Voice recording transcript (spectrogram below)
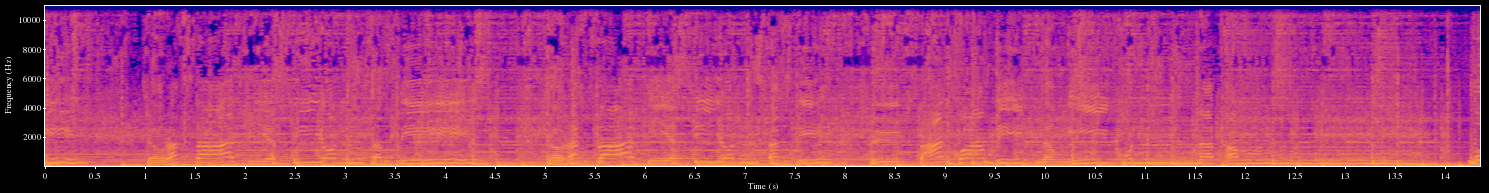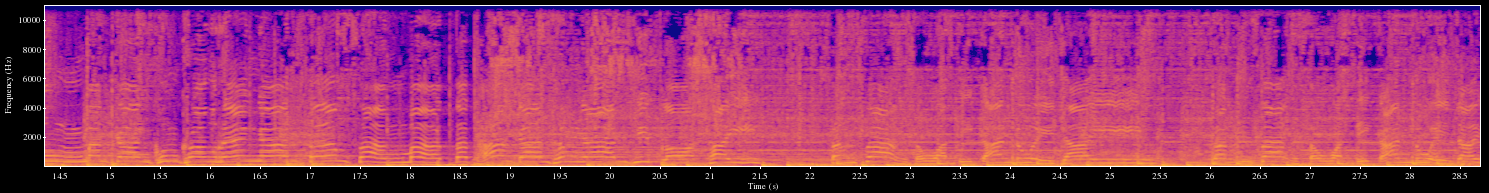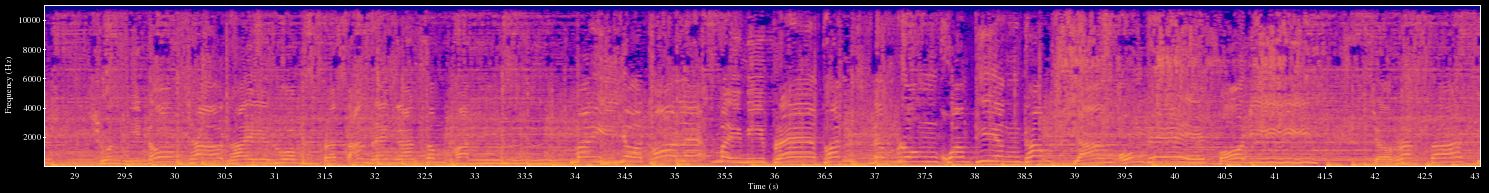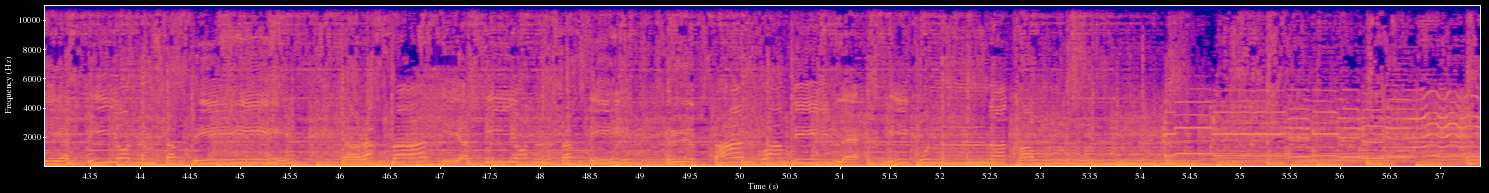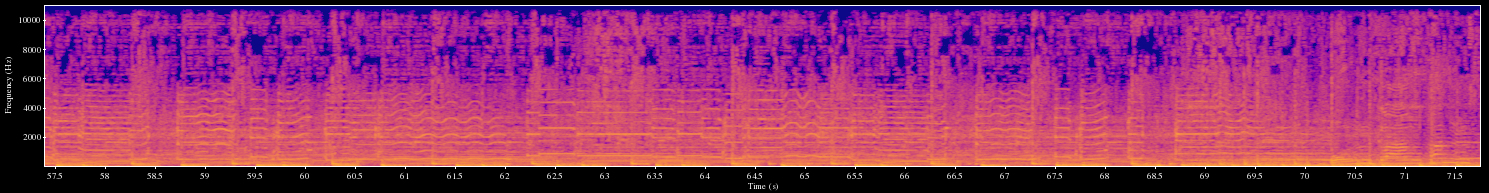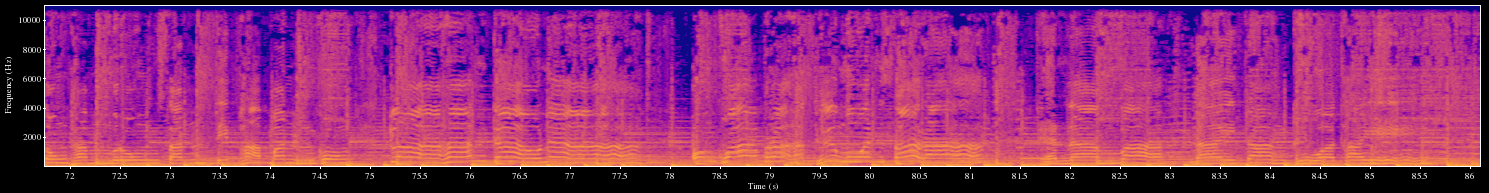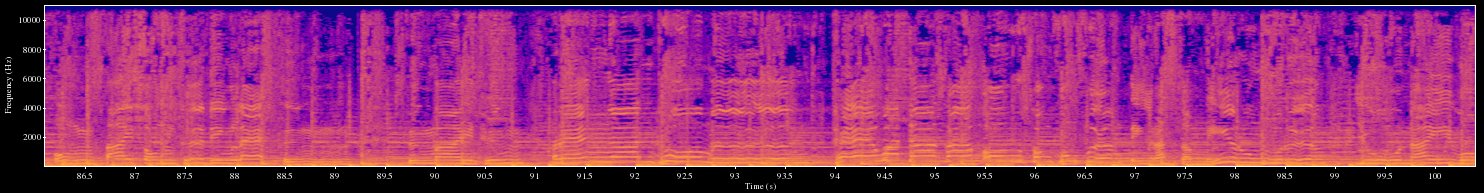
จะรักษาเกียรติยศศักดิ์ศรีจะรักษาเกียรติยศศักดิ์ศรีสืบสานความดีและมีคุณธรรม สร้างสวัสดิการด้วยใจ สรรสร้างสวัสดิการด้วยใจ ชวนพี่น้องชาวไทยรวมประสานแรงงานสัมพันธ์ ไม่ย่อท้อและไม่มีแปรพันดำรงความเที่ยงธรรมอย่างองค์เทพบอดี จะรักษาเกียรติยศศักดิ์ศรี จะรักษาเกียรติยศศักดิ์ศรีสืบสารความดีและมีคุณธรรมองค์กลางท่านทรงทำรงสันติภาพมั่นคง กล้าหาญก้าวหน้า องค์ขวาพระหัตถ์ถือมวลสารา แทนนามว่านายจ้างทั่วไทย องค์ซ้ายทรงถือดิ่งและขึง ซึ่งหมายถึงแรงงานทั่วเมือง เทวดาสามองค์ทรงฟุ้งเฟือง ติ่งรัศมีรุ่งเรือง อยู่ในวง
